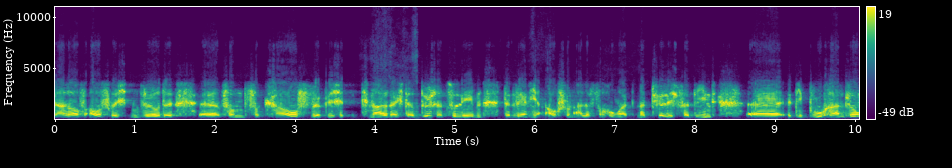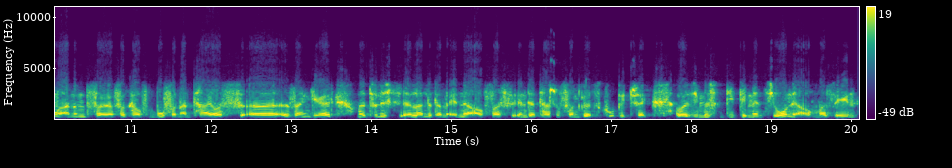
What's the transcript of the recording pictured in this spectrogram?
darauf ausrichten würde, äh, vom Verkauf wirklich knallrechter Bücher zu leben, dann wären hier auch schon alle verhungert. Natürlich verdient äh, die Buchhandlung an einem ver verkauften Buch von Antaios äh, sein Geld und natürlich äh, landet am Ende auch was in der Tasche von Götz Kubitschek. Aber Sie müssen die Dimension ja auch mal sehen,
